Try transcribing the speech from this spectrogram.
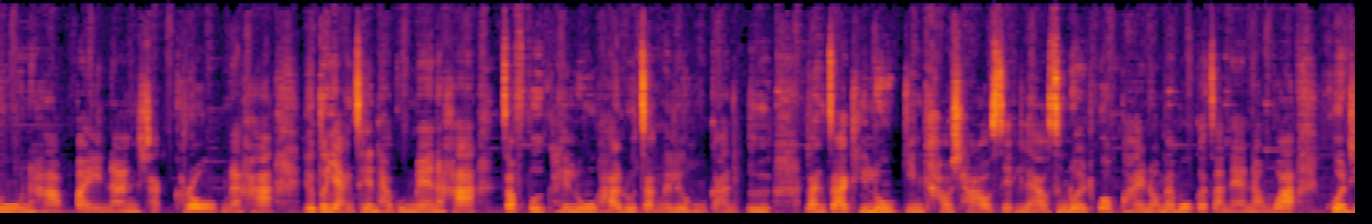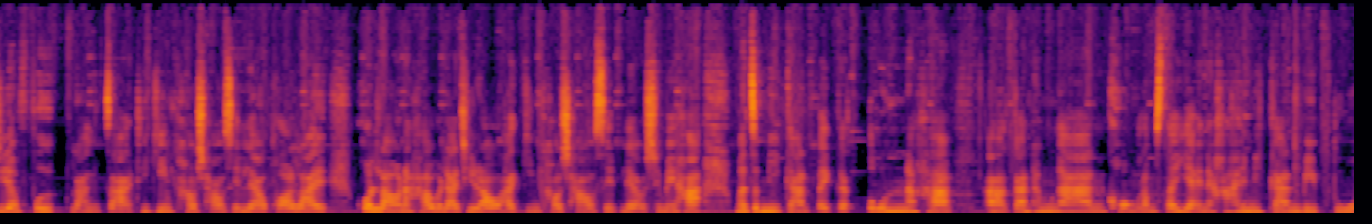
ลูกนะคะไปนั่งชักโครกนะคะยกตัวอย่างเช่นถ้าคุณแม่นะคะ จะฝึกให้ลูกค่ะรู้จักในเรื่องของการอึหลังจากที่ลูกกินข้าวเช้าเสร็จแล้ว ซึ่งโดยทั่วไปเนาะแม่โบก็จะแนะนำว่าควรที่จะฝึกหลังจากที่กินข้าวเช้าเสร็จแล้วเพราะอะไรคนเรานะคะ เวลาที่เราค่ะกินข้าวเช้าเสร็จแล้วใช่ไหมคะมันจะมีการไปกระตุ้นนะคะอ่าการทำงานของลำไส้ใหญ่นะคะ ให้มีการบีบตัว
